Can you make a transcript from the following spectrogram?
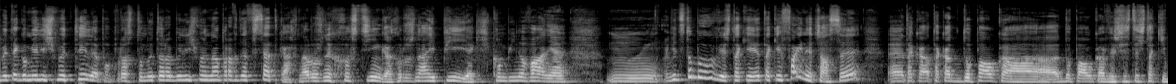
my tego mieliśmy tyle po prostu, my to robiliśmy naprawdę w setkach, na różnych hostingach, różne IP, jakieś kombinowanie, mm, więc to były, wiesz, takie, takie fajne czasy, e, taka, taka dopałka, dopałka, wiesz, jesteś taki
